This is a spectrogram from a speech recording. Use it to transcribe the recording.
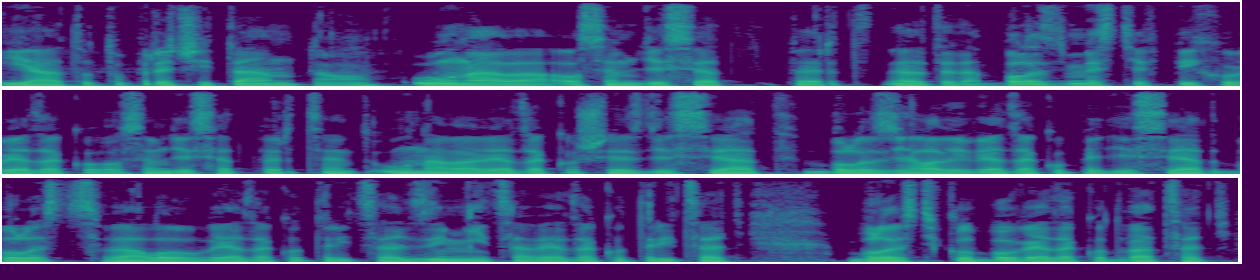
Ja to tu prečítam. No. Únava 80%, e, teda bolesť v meste v pichu viac ako 80%, únava viac ako 60%, bolesť hlavy viac ako 50%, bolesť svalov viac ako 30%, zimnica viac ako 30%, bolesť klbov viac ako 20%,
